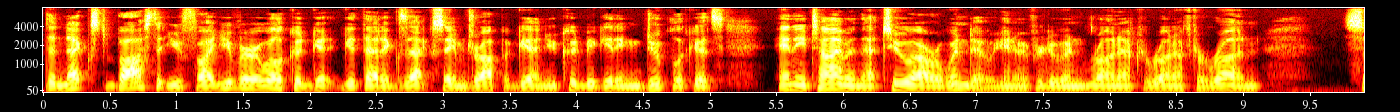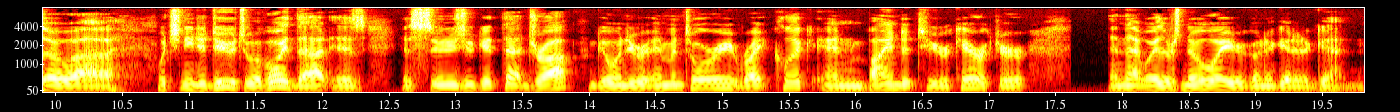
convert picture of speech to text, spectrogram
the next boss that you fight, you very well could get get that exact same drop again. You could be getting duplicates any time in that two-hour window. You know, if you're doing run after run after run. So uh, what you need to do to avoid that is, as soon as you get that drop, go into your inventory, right-click, and bind it to your character, and that way there's no way you're going to get it again.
